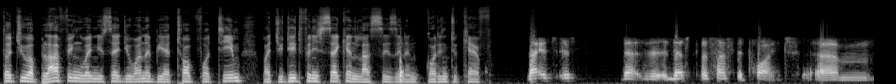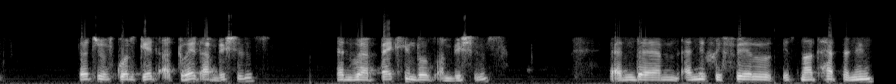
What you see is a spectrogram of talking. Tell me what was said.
thought you were bluffing when you said you want to be a top four team, but you did finish second last season and got into CAF. It's, it's, that, that's precisely the point. Um, that you've got great, great ambitions, and we're backing those ambitions. And um, and if we feel it's not happening,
